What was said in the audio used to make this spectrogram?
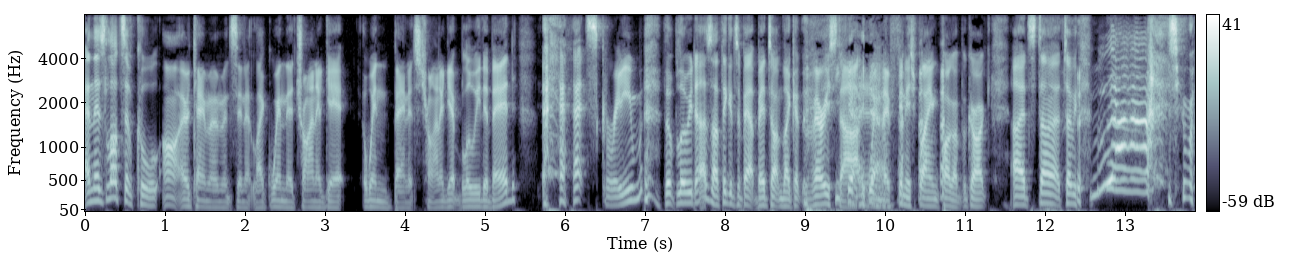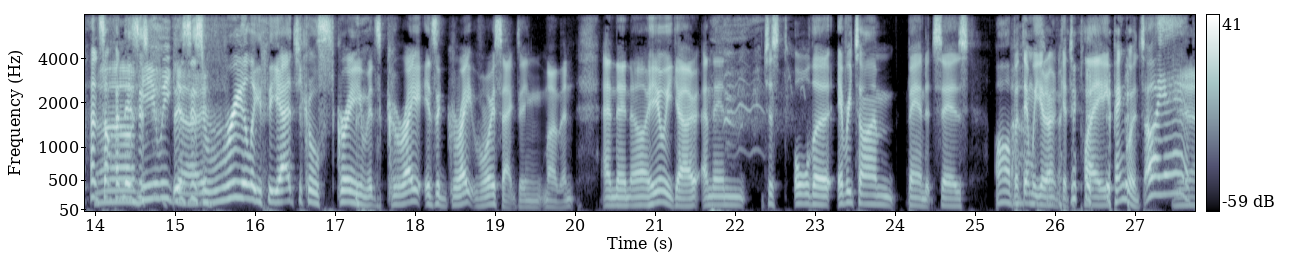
And there's lots of cool oh okay moments in it, like when they're trying to get when Bandit's trying to get Bluey to bed. that scream that Bluey does, I think it's about bedtime. Like at the very start Yeah, when they finish playing Croc, uh, it's uh, Toby. She runs up and there's Oh, this, there's this really theatrical scream. It's great. It's a great voice acting moment. And then oh, here we go. And then just all the every time Bandit says. Oh, but then we don't get to play penguins. Oh yeah, Yeah.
